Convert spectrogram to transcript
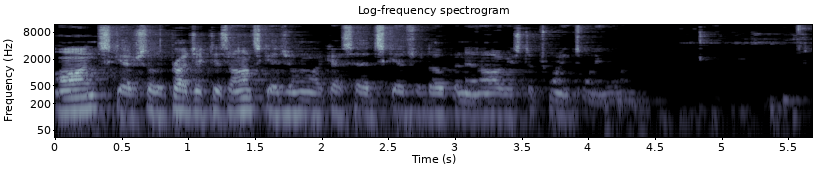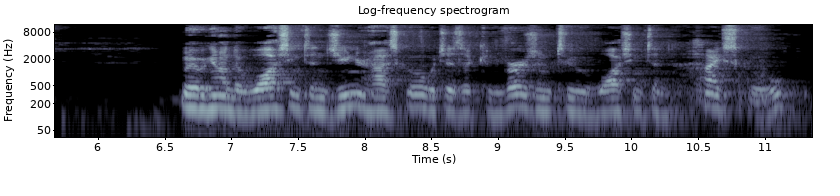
on schedule. So the project is on schedule, and like I said, scheduled to open in August of 2021. Moving on to Washington Junior High School, which is a conversion to Washington High School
